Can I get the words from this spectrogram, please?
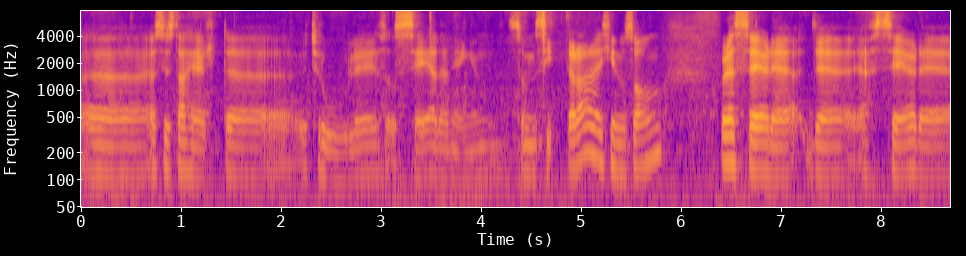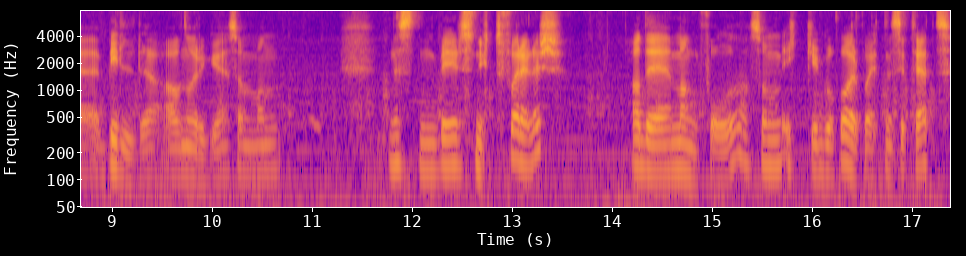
Eh, jeg syns det er helt eh, utrolig å se den gjengen som sitter der i kinosalen. For jeg ser det, det, jeg ser det bildet av Norge som man nesten blir snytt for ellers. Av det mangfoldet da, som ikke går bare på etnisitet,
